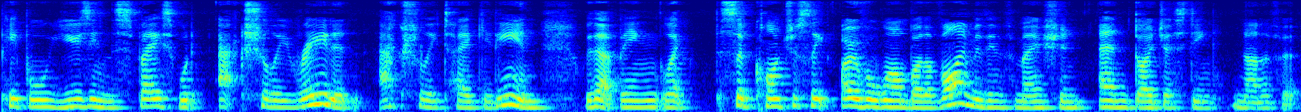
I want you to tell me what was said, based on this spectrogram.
people using the space would actually read it, actually take it in without being like subconsciously overwhelmed by the volume of information and digesting none of it.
